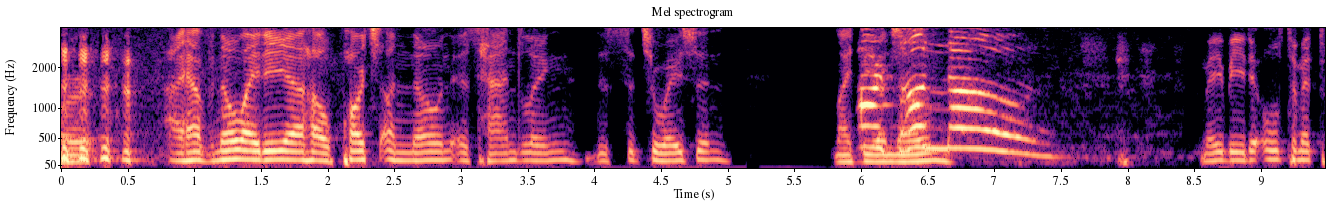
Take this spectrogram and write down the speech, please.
Or I have no idea how Parts Unknown is handling this situation. Might be Parts unknown. unknown. Maybe the ultimate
